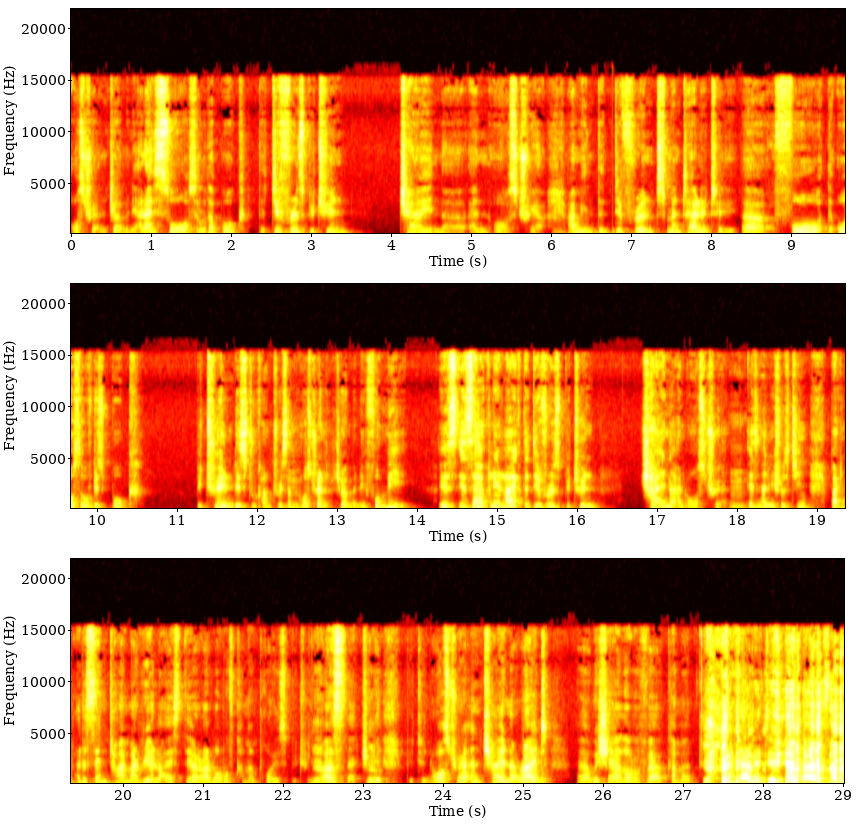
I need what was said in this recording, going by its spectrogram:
Austria and Germany, and I saw through that book the difference between China and Austria. Mm. I mean, the different mentality uh, for the author of this book between these two countries, I mean, mm. Austria and Germany, for me, is exactly like the difference between China and Austria. Mm. Isn't that interesting? But at the same time, I realized there are a lot of common points between yeah. us, actually, yeah. between Austria and China, right? Yeah. Uh, we share a lot of uh, common mentality. so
